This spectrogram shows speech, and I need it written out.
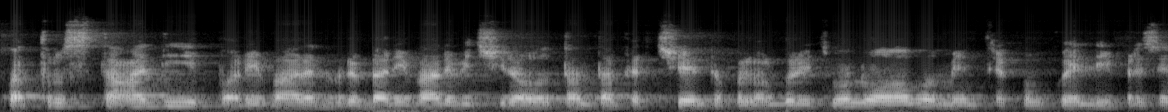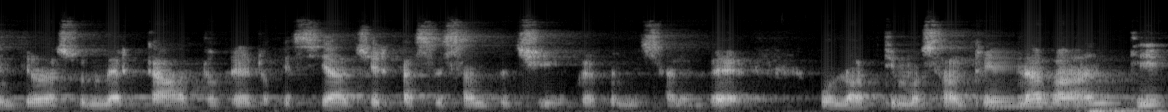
quattro stadi arrivare, dovrebbe arrivare vicino all'80% con l'algoritmo nuovo, mentre con quelli presenti ora sul mercato credo che sia circa 65%, quindi sarebbe un ottimo salto in avanti.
